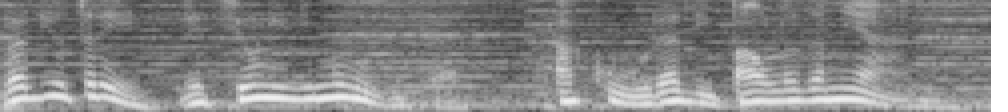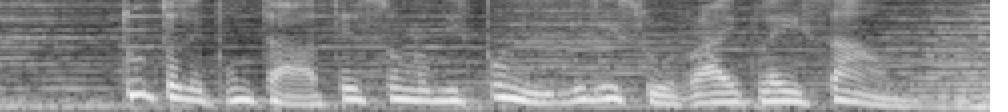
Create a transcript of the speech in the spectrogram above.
Radio 3, lezioni di musica, a cura di Paolo Damiani. Tutte le puntate sono disponibili su RaiPlay Sound.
